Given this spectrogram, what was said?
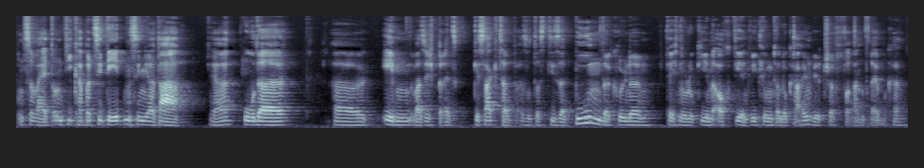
und so weiter. Und die Kapazitäten sind ja da, ja, oder äh, eben, was ich bereits gesagt habe, also dass dieser Boom der grünen Technologien auch die Entwicklung der lokalen Wirtschaft vorantreiben kann.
